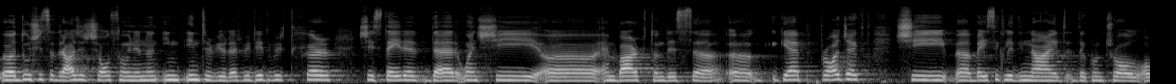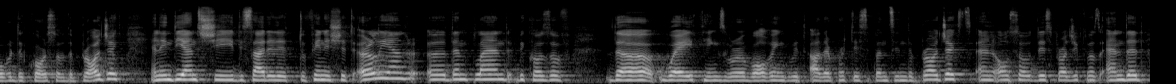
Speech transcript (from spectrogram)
uh, Dušica Dražić also in an in interview that we did with her, she stated that when she uh, embarked on this uh, uh GAP project, she uh, basically denied the control over the course of the project. And in the end, she decided to finish it earlier uh, than planned because of the way things were evolving with other participants in the projects. And also this project was ended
